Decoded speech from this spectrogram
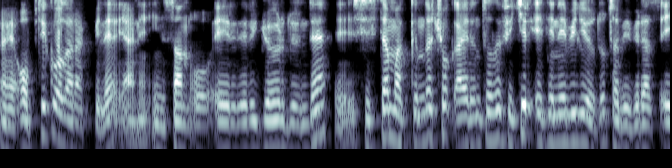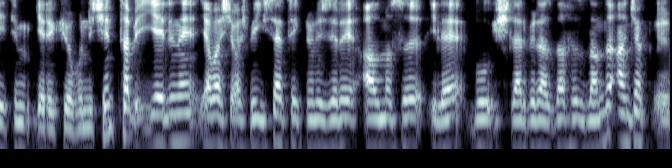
e, optik olarak bile yani insan o eğrileri gördüğünde e, sistem hakkında çok ayrıntılı fikir edinebiliyordu. Tabii biraz eğitim gerekiyor bunun için. Tabii yerine yavaş yavaş bilgisayar teknolojileri alması ile bu işler biraz daha hızlandı. Ancak e,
